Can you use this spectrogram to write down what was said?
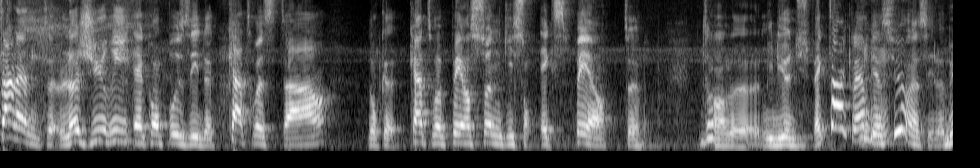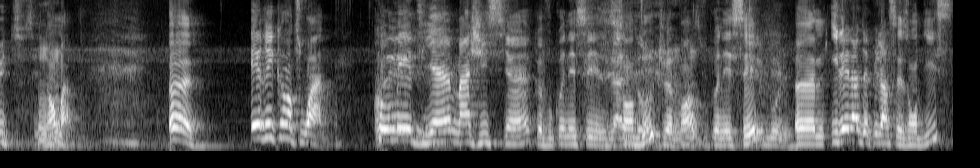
Talent. Le jury est composé de quatre stars, donc euh, quatre personnes qui sont expertes dans le milieu du spectacle, hein, bien sûr, hein, c'est le but, c'est normal. Euh, Eric Antoine, comédien, magicien, que vous connaissez sans doute, je pense, vous connaissez. Euh, il est là depuis la saison 10.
